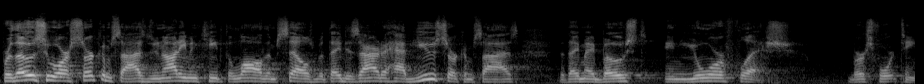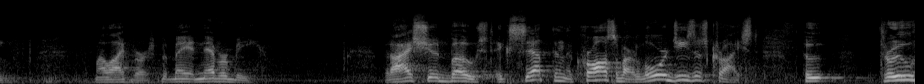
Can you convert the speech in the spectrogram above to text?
For those who are circumcised do not even keep the law themselves, but they desire to have you circumcised that they may boast in your flesh. Verse 14, my life verse. But may it never be that I should boast except in the cross of our Lord Jesus Christ, who through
